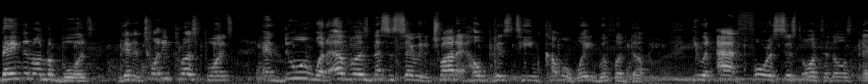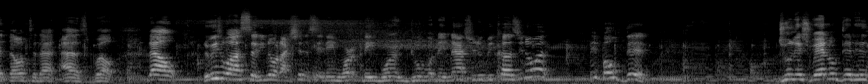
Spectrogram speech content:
banging on the boards, getting 20 plus points, and doing whatever is necessary to try to help his team come away with a W. He would add four assists onto those onto that as well. Now, the reason why I said, you know what, I shouldn't say they weren't they weren't doing what they naturally do because you know what? They both did. Julius Randle did his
